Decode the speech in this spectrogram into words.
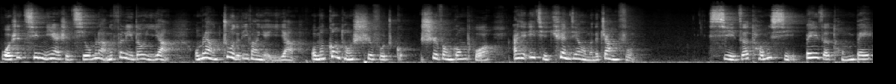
我是妻，你也是妻，我们俩的份力都一样。我们俩住的地方也一样，我们共同侍奉侍奉公婆，而且一起劝谏我们的丈夫。喜则同喜，悲则同悲。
